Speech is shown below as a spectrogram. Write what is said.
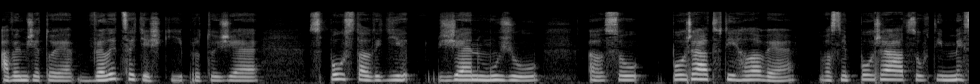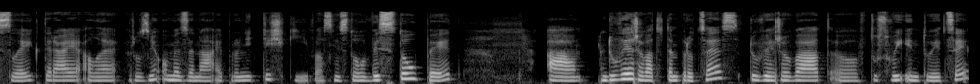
a vím, že to je velice těžký, protože spousta lidí, žen, mužů eh, jsou pořád v té hlavě, vlastně pořád jsou v té mysli, která je ale hrozně omezená, je pro ně těžký vlastně z toho vystoupit a důvěřovat v ten proces, důvěřovat uh, v tu svoji intuici,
